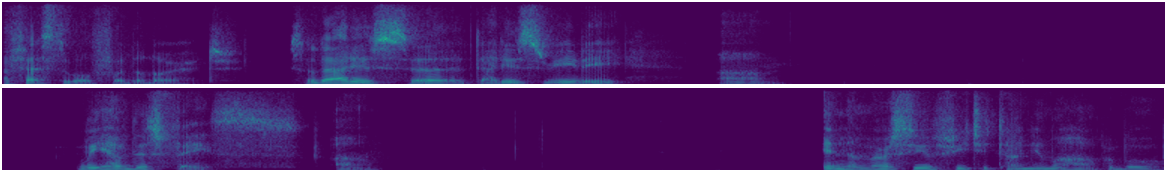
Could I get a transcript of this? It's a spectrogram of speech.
a festival for the Lord. So that is uh, that is really um, we have this faith um, in the mercy of Sri Chaitanya Mahaprabhu,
